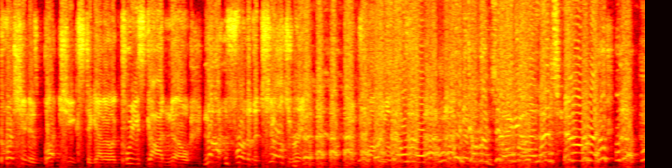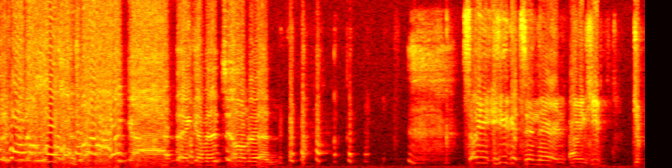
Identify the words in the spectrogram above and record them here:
pushing his butt cheeks together, like, "Please, God, no, not in front of the children." And finally, Think of the children. The children. For the love of oh my God, think of the children. so he, he gets in there, and I mean, he de-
